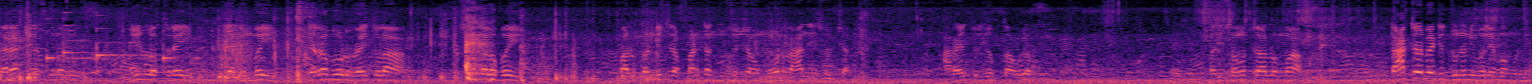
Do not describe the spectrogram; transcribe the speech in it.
కరెంట్ వేసుకున్నారు నీళ్ళు వస్తున్నాయి. ఇవాళ పోయి ఎర్రబోడు రైతుల చేనులో పోయి వాళ్ళు పండించిన పంటను చూసి వచ్చాము మోటార్ ఆన్ చేసి వచ్చా. ఆ రైతులు చెప్తా ఉన్నారు. పది సంవత్సరాలు మా ట్రాక్టర్ పెట్టి దున్ననివ్వలే మమ్మల్ని.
